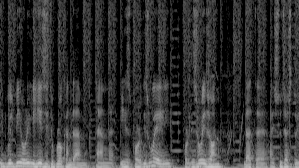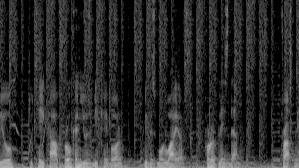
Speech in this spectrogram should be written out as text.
it will be really easy to broken them and is for this way, for this reason that uh, I suggest to you to take a broken USB cable with the small wires for replace them. Trust me,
